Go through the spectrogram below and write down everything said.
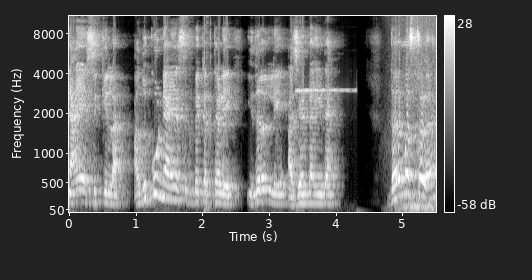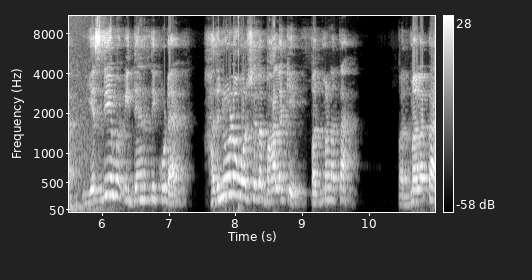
ನ್ಯಾಯ ಸಿಕ್ಕಿಲ್ಲ. ಅದಕ್ಕೂ ನ್ಯಾಯ ಸಿಗ್ಬೇಕಂತ ಹೇಳಿ ಇದರಲ್ಲಿ ಅಜೆಂಡಾ ಇದೆ. ಧರ್ಮಸ್ಥಳ ಎಸ್ ಡಿ ಎಂ ವಿದ್ಯಾರ್ಥಿ ಕೂಡ ಹದಿನೇಳು ವರ್ಷದ ಬಾಲಕಿ ಪದ್ಮಲತಾ ಪದ್ಮಲತಾ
